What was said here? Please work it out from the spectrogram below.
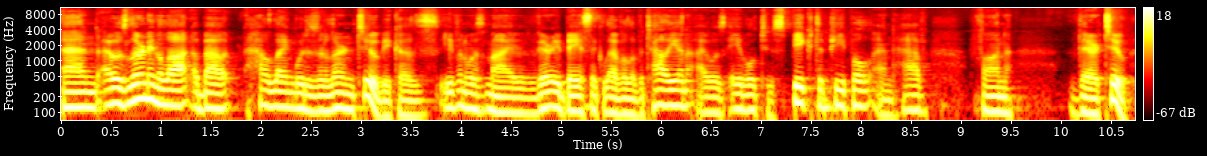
And I was learning a lot about how languages are learned too, because even with my very basic level of Italian, I was able to speak to people and have fun there too.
